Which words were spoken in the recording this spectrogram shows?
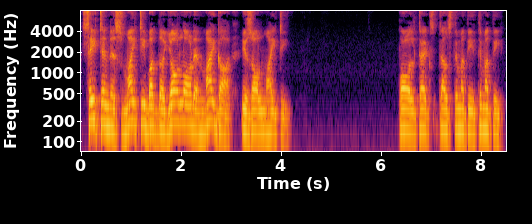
Satan is mighty, but the your Lord and my God is almighty. Paul tells, tells Timothy, Timothy,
